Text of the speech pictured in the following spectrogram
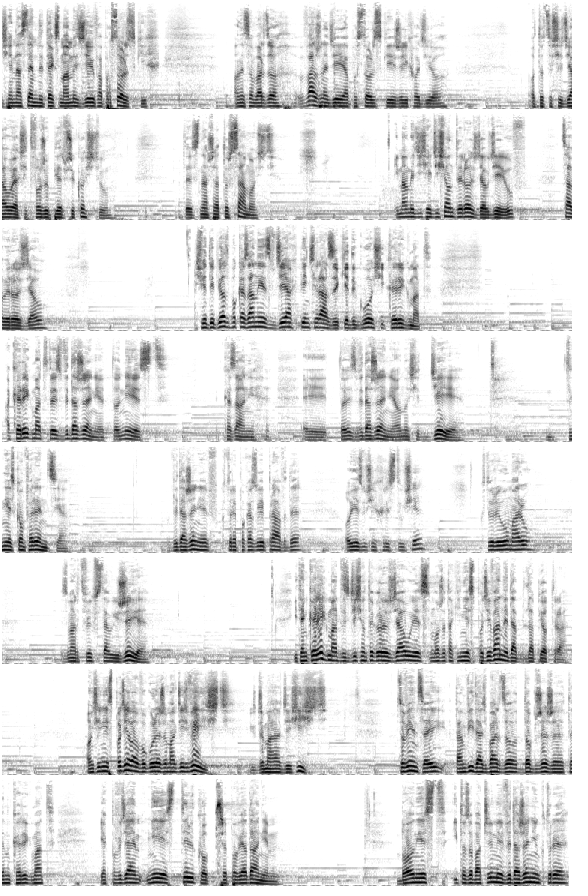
Dzisiaj następny tekst mamy z dziejów apostolskich. One są bardzo ważne dzieje apostolskie, jeżeli chodzi o, o to, co się działo, jak się tworzył pierwszy kościół. To jest nasza tożsamość. I mamy dzisiaj dziesiąty rozdział dziejów, cały rozdział. Święty Piotr pokazany jest w dziejach pięć razy, kiedy głosi kerygmat. A kerygmat to jest wydarzenie, to nie jest kazanie. To jest wydarzenie, ono się dzieje. To nie jest konferencja. Wydarzenie, które pokazuje prawdę o Jezusie Chrystusie, który umarł, zmartwychwstał i żyje. I ten kerygmat z dziesiątego rozdziału jest może taki niespodziewany dla, dla Piotra. On się nie spodziewał w ogóle, że ma gdzieś wyjść, że ma gdzieś iść. Co więcej, tam widać bardzo dobrze, że ten kerygmat, jak powiedziałem, nie jest tylko przepowiadaniem, bo on jest, i to zobaczymy, wydarzeniem, które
